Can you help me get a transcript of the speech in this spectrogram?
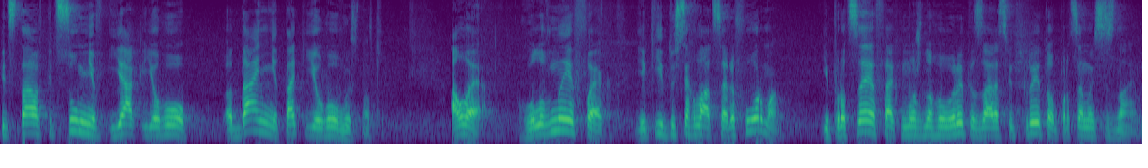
підставив під сумнів як його дані, так і його висновки. Але головний ефект, який досягла ця реформа, і про цей ефект можна говорити зараз відкрито, про це ми всі знаємо,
